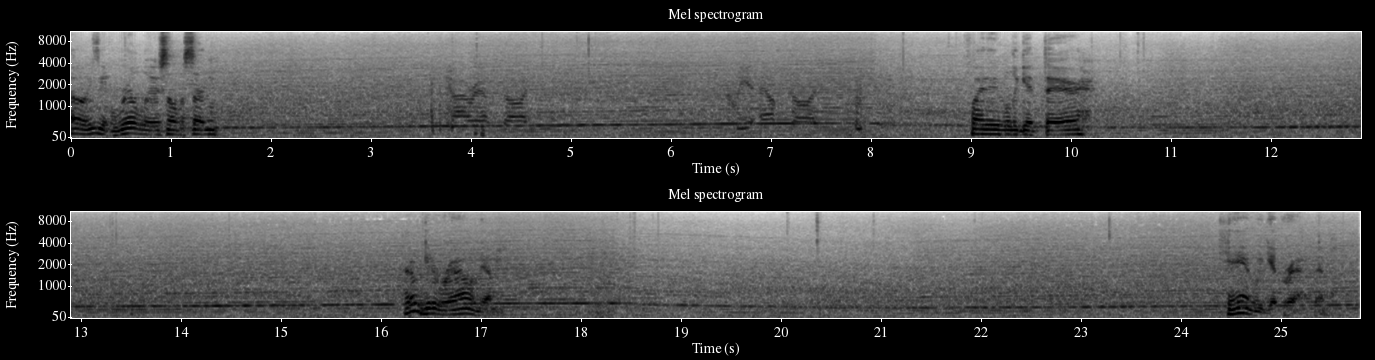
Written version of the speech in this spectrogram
Oh, he's getting real loose all of a sudden. Quite able to get there. I don't get around him. Can we get around him?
